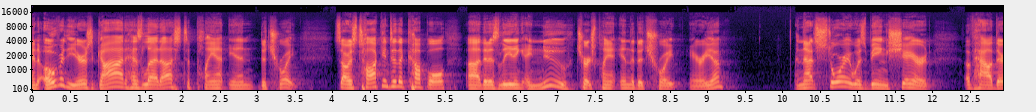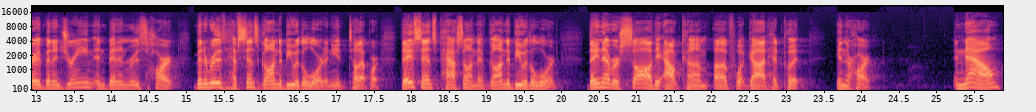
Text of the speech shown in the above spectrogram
And over the years, God has led us to plant in Detroit. So I was talking to the couple uh, that is leading a new church plant in the Detroit area. And that story was being shared of how there had been a dream in Ben and Ruth's heart. Ben and Ruth have since gone to be with the Lord. I need to tell that part. They've since passed on, they've gone to be with the Lord. They never saw the outcome of what God had put in their heart. And now,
